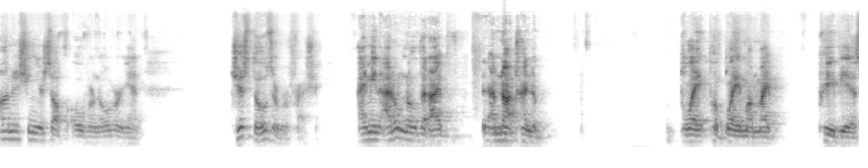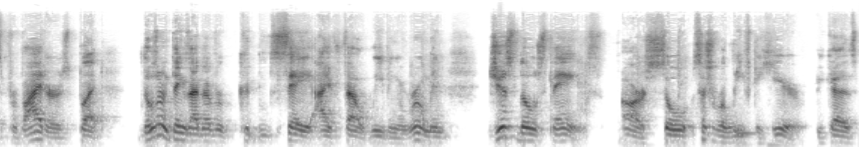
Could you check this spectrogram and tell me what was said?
punishing yourself over and over again, just those are refreshing. I mean, I don't know that I've. I'm not trying to blame, put blame on my previous providers, but those aren't things I've ever could say I felt leaving a room, and just those things are so such a relief to hear because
